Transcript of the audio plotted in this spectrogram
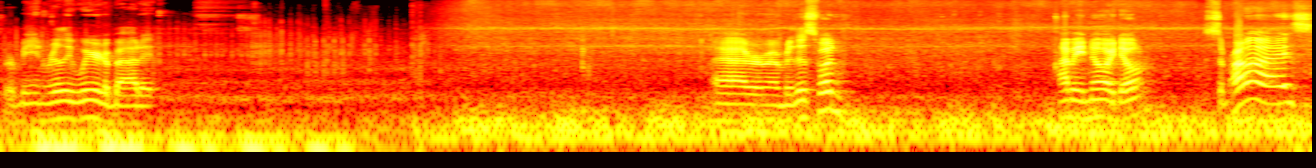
for being really weird about it. I remember this one. I mean, no, I don't. Surprise!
